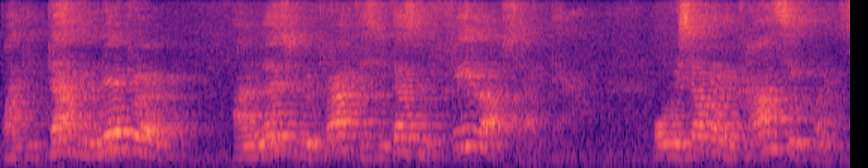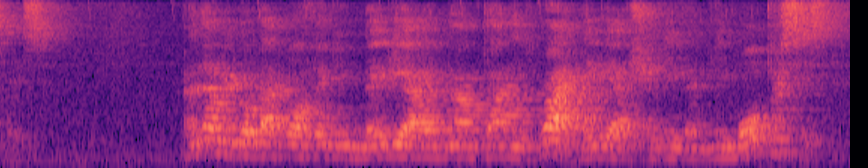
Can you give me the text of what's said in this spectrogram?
But it does never, unless we practice, it doesn't feel upside down. Or we suffer the consequences. And then we go back well thinking maybe I have not done it right. Maybe I should even be more persistent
